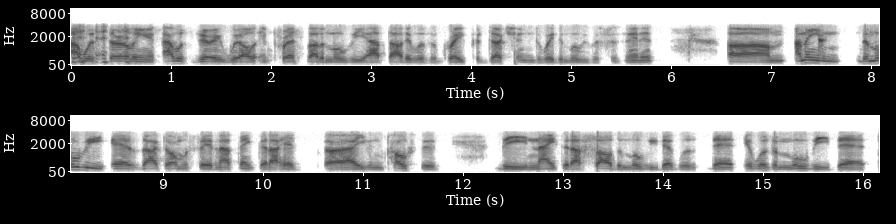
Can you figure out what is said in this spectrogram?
I was thoroughly, I was very well impressed by the movie. I thought it was a great production, the way the movie was presented. Um, I mean, the movie, as Dr. Almost said, and I think that I had, uh, I even posted the night that I saw the movie that was that it was a movie that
